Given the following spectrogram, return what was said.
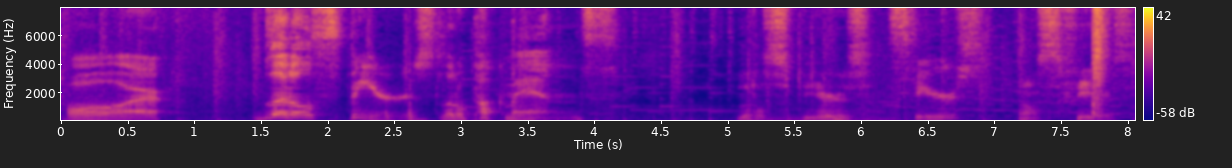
For little spears, little Puckmans. Little spears. Spheres. Oh, spheres.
